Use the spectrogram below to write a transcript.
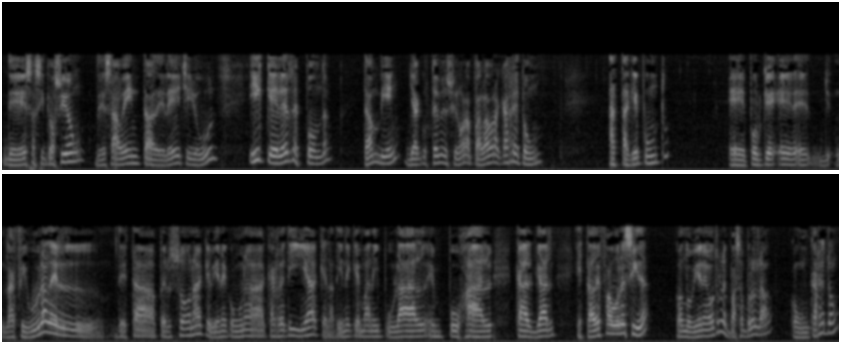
de esa situación, de esa venta de leche y yogur, y que les respondan también, ya que usted mencionó la palabra carretón, hasta qué punto eh, porque eh, eh, la figura de esta persona que viene con una carretilla que la tiene que manipular, empujar, cargar, está desfavorecida. Cuando viene otro le pasa por el lado con un carretón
